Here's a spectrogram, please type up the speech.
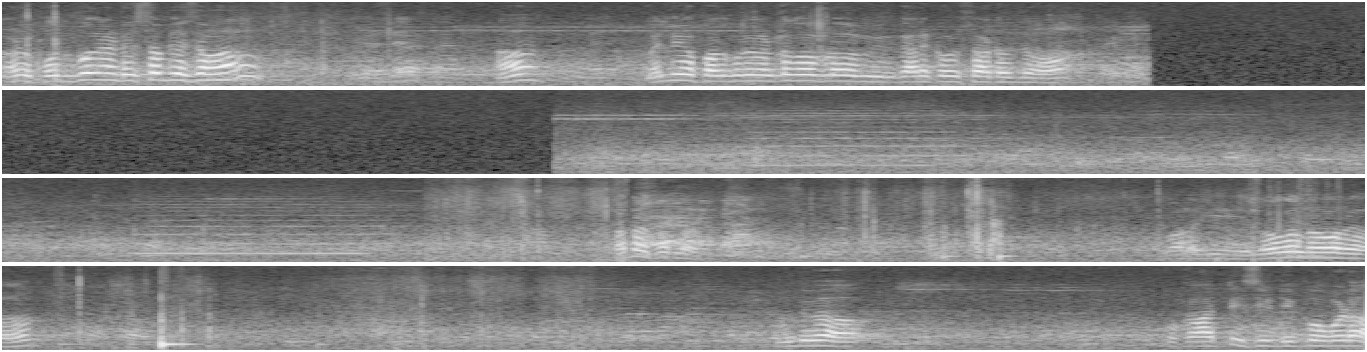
పొద్దు పొద్దున డిస్టర్బ్ చేసావా? మళ్ళీ పదకొండు గంటలకు ఇప్పుడు మీ కార్యక్రమం స్టార్ట్ అవుతాం వాళ్ళకి లోకల్ రావాలి కదా. ముందుగా ఒక ఆర్టీసీ డిపో కూడా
